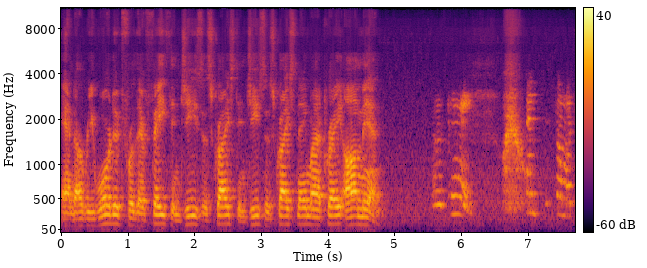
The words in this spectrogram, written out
and are rewarded for their faith in Jesus Christ. In Jesus Christ's name I pray, Amen. Okay. Thank you so much.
